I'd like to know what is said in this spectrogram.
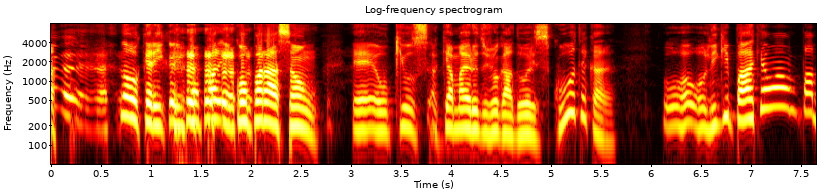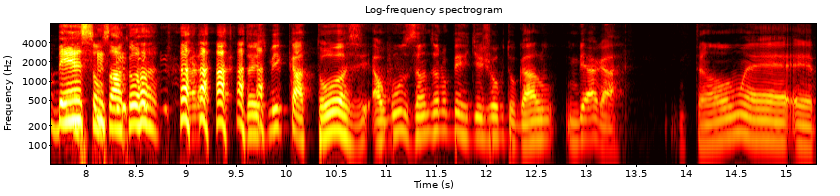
Não, cara, em, em compara- em comparação é, o que, os, que a maioria dos jogadores curtem, cara, o, o Linkin Park é uma, uma benção, sacou? Cara, 2014, alguns anos eu não perdi jogo do Galo em BH. Então, é, é-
